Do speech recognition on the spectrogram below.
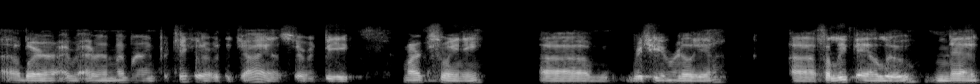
uh, where I, I, remember in particular with the Giants, there would be Mark Sweeney, um, Richie Aurilia, uh, Felipe Alou, Ned,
